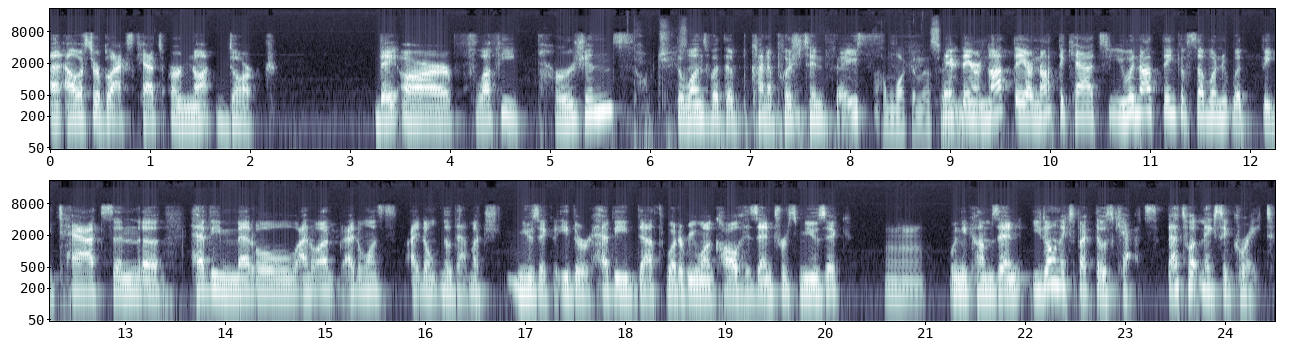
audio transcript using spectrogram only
uh, Aleister Black's cats are not dark. They are fluffy Persians, Oh, the ones with the kind of pushed-in face. I'm looking this They, in. they are not. They are not the cats. You would not think of someone with the tats and the heavy metal. I don't. I don't want. I don't know that much music. Either heavy death, whatever you want to call his entrance music. hmm When he comes in, you don't expect those cats. That's what makes it great.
